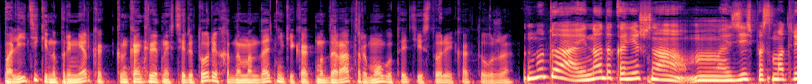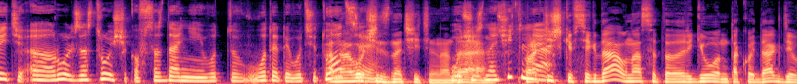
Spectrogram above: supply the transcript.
политики, например, как на конкретных территориях одномандатники, как модераторы могут эти истории как-то уже... Ну да, и надо, конечно, здесь посмотреть э, роль застройщиков в создании вот, вот этой вот ситуации. Она очень значительна, очень да. значительная. Практически всегда у нас это регион такой, да, где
